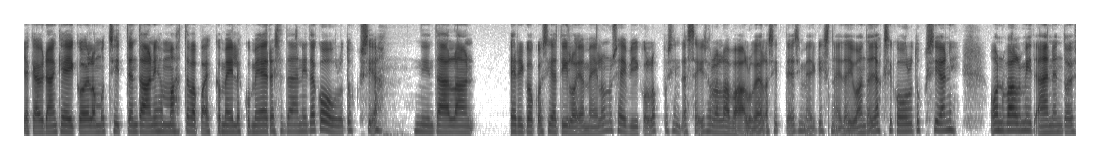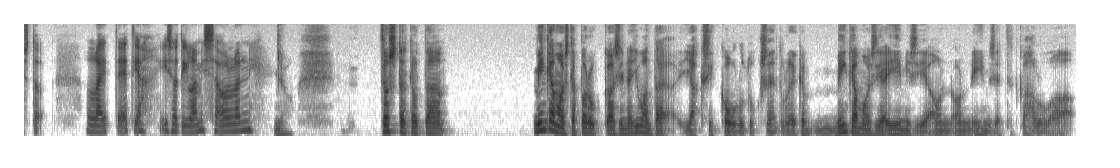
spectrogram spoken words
ja käydään keikoilla, mutta sitten tämä on ihan mahtava paikka meille, kun me järjestetään niitä koulutuksia. Niin täällä on erikokoisia tiloja. Meillä on usein viikonloppuisin tässä isolla lava-alueella sitten esimerkiksi näitä juontajaksi koulutuksia, niin on valmiit äänentoisto laitteet ja iso tila, missä olla. Niin. Joo. Tuosta tota, minkämoista porukkaa siinä juontajaksi koulutukseen tulee? Eli minkämoisia ihmisiä on, on ihmiset, jotka haluaa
